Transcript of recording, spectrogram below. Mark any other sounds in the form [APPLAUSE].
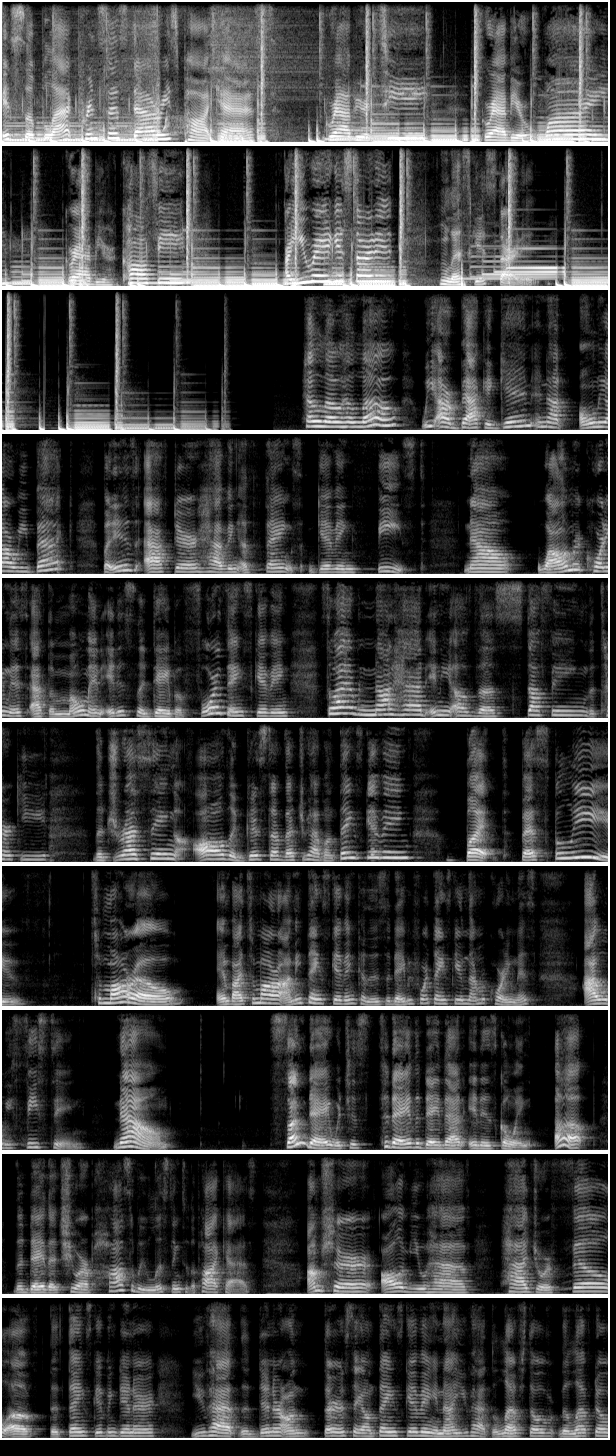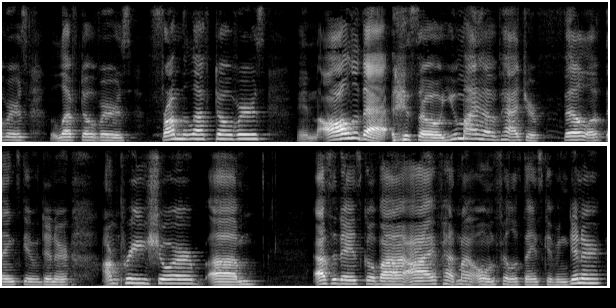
It's the Black Princess Diaries podcast. Grab your tea, grab your wine, grab your coffee. Are you ready to get started? Let's get started. Hello, hello. We are back again, and not only are we back, but it is after having a Thanksgiving feast. Now, while I'm recording this at the moment, it is the day before Thanksgiving. So I have not had any of the stuffing, the turkey, the dressing, all the good stuff that you have on Thanksgiving. But best believe tomorrow, and by tomorrow, I mean Thanksgiving because it's the day before Thanksgiving that I'm recording this, I will be feasting. Now, Sunday, which is today, the day that it is going up, the day that you are possibly listening to the podcast, I'm sure all of you have had your fill of the Thanksgiving dinner. You've had the dinner on Thursday on Thanksgiving, and now you've had the leftover, the leftovers, the leftovers from the leftovers, and all of that. [LAUGHS] So you might have had your fill of Thanksgiving dinner. I'm pretty sure um, as the days go by, I've had my own fill of Thanksgiving dinner.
